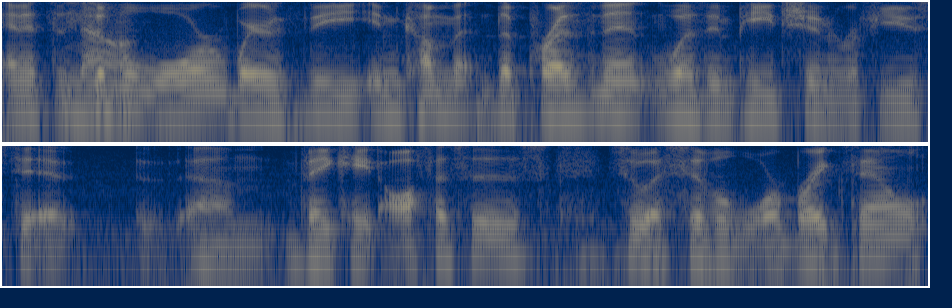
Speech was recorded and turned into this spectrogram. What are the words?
and it's a No. civil war where the incumbent, the president, was impeached and refused to um, vacate offices, so a civil war breaks out,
